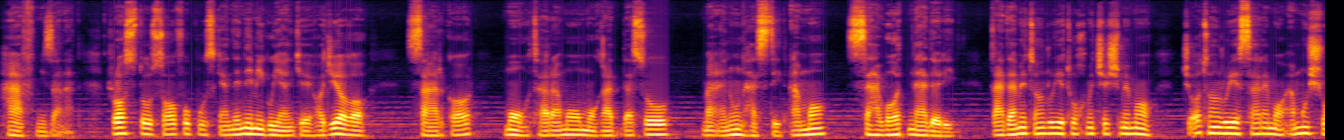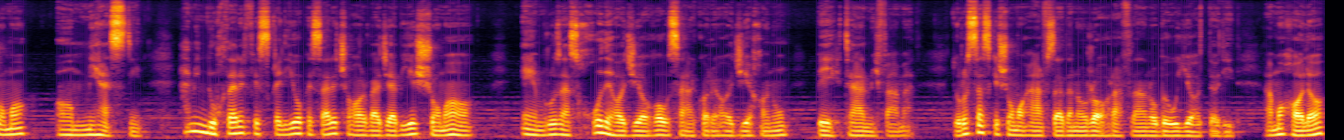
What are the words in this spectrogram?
حرف می‌زنند راست و صاف و پوسکنده نمی‌گویند که حاجی آقا سرکار محترم و مقدس و معنون هستید اما سواد ندارید. قدمتان روی تخم چشم ما جاتان روی سر ما اما شما آمی هستین. همین دختر فسقلی و پسر چهار وجبی شما امروز از خود حاجی آقا و سرکار حاجی خانم بهتر می‌فهمد. درست است که شما حرف زدن و راه رفتن را به او یاد دادید اما حالا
